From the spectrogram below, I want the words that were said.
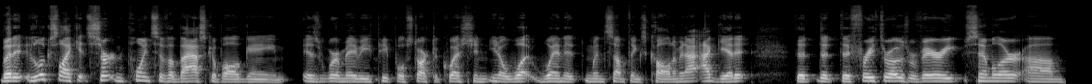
but it looks like at certain points of a basketball game is where maybe people start to question, you know, what when it when something's called. I mean, I, I get it. The, the the free throws were very similar. Um,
